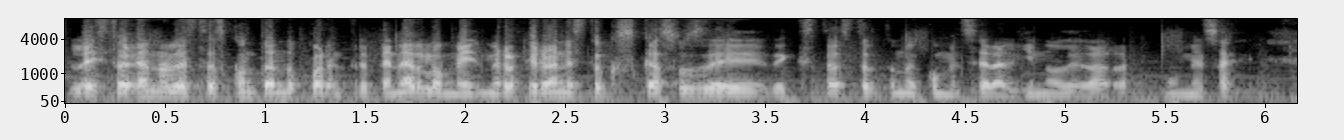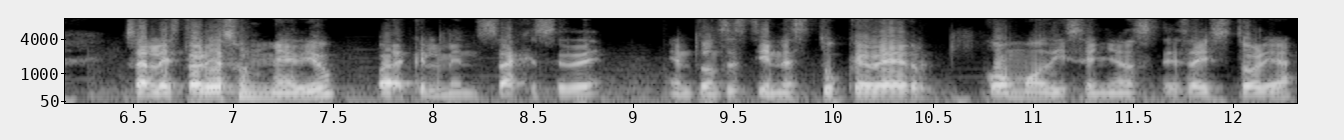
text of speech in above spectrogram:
la historia no la estás contando para entretenerlo. Me, refiero en estos casos de, de, que estás tratando de convencer a alguien o de dar un mensaje. O sea, la historia es un medio para que el mensaje se dé. Entonces tienes tú que ver cómo diseñas esa historia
